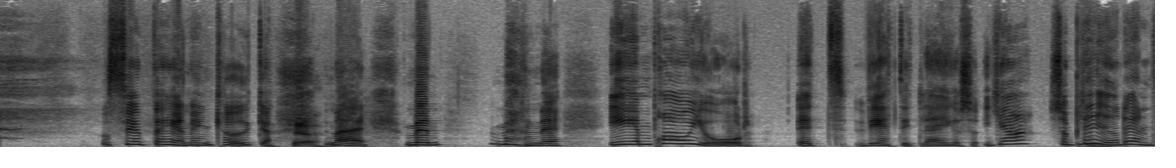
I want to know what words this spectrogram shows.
och sätta henne i en kruka. Ja. Nej, men, men eh, i en bra jord, ett vettigt läge, så, ja, så blir den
